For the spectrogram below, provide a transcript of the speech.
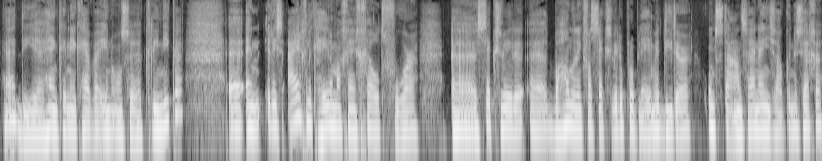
hè, die Henk en ik hebben in onze klinieken. en er is eigenlijk helemaal geen geld voor seksuele behandeling van seksuele problemen die er ontstaan zijn. En je zou kunnen zeggen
